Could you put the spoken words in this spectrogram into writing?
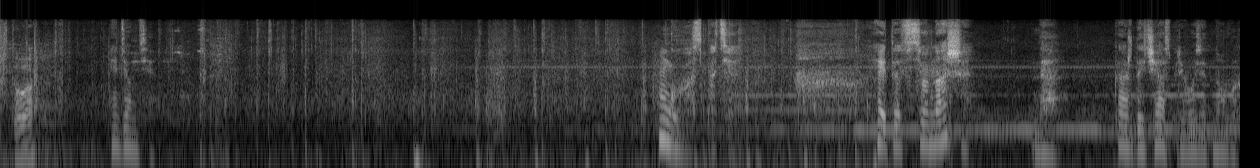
Что? Идемте. Господи. Это все наше? Да. Каждый час привозят новых.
